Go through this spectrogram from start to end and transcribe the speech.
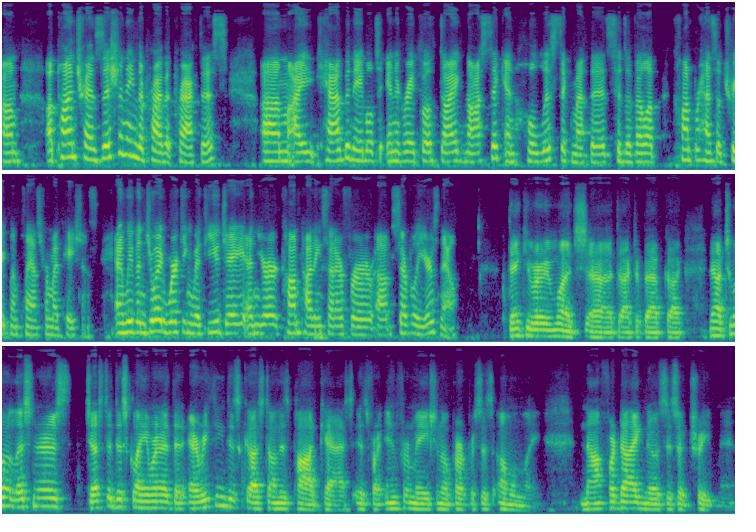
Um, upon transitioning to private practice, um, I have been able to integrate both diagnostic and holistic methods to develop comprehensive treatment plans for my patients. And we've enjoyed working with you, Jay, and your compounding center for um, several years now. Thank you very much, uh, Dr. Babcock. Now, to our listeners, just a disclaimer that everything discussed on this podcast is for informational purposes only, not for diagnosis or treatment.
